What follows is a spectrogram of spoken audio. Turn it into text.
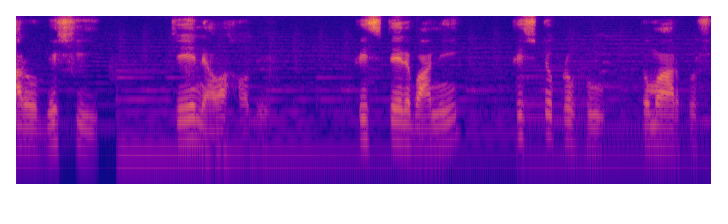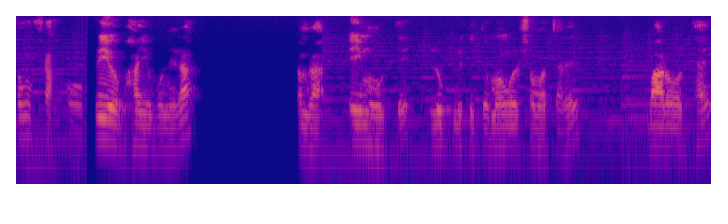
আরও বেশি চেয়ে নেওয়া হবে। খ্রিস্টের বাণী, খ্রিস্ট প্রভু, তোমার প্রশংসা হোক। প্রিয় ভাই বোনেরা, আমরা এই মুহূর্তে লোকলিখিত মঙ্গল সমাচারের বারো অধ্যায়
